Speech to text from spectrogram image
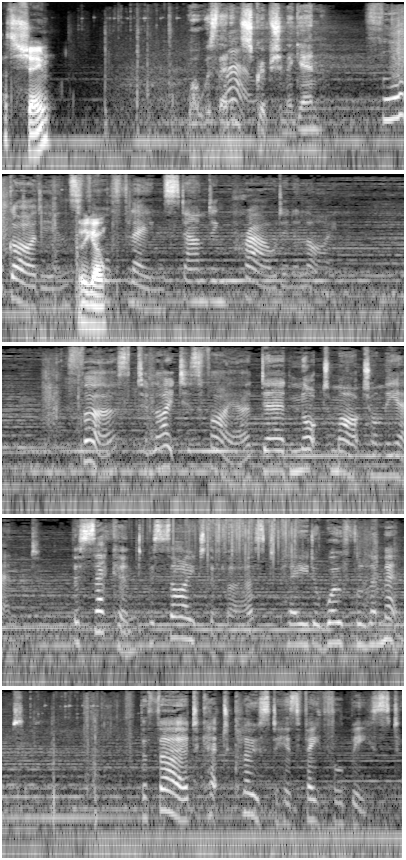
That's a shame. What was that Wow. inscription again? Four guardians, There we go. four flames standing proud in a line. First, to light his fire, dared not march on the end. The second, beside the first, played a woeful lament. The third kept close to his faithful beast.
